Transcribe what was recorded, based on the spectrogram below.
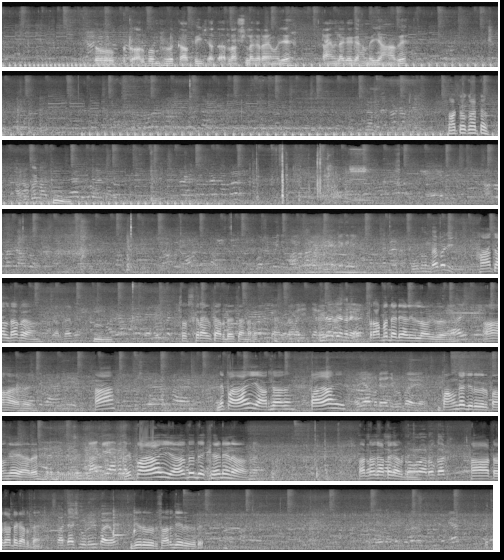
तो पेट्रोल पंप पे काफ़ी ज़्यादा रश लग रहा है मुझे। टाइम लगेगा हमें यहाँ पे काटो काटो हम्म ਫੂਡ ਹੁੰਦਾ ਭਾਜੀ ਹਾਂ ਚੱਲਦਾ ਪਿਆ ਚੱਲਦਾ ਪਿਆ ਹੂੰ सब्सक्राइब कर दे चैनल चैनल प्रभ दड़ियाली ब्लॉग हाँ हाय हाय। हाँ? नहीं पाया ही यार शायद पाया ही? पाऊँगा ज़रूर पाऊँगा यार। नहीं पाया ही यार तू देखे नहीं ना। आटो कट कर दें। हाँ आटो कट कर दें। शूट भी पायो। ज़रूर सर ज़रूर।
